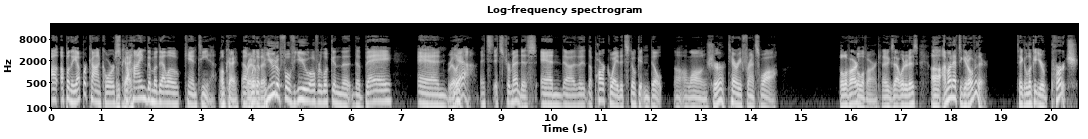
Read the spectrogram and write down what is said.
uh, up on the upper concourse Okay. behind the Modelo Cantina. okay, uh, right with a there. beautiful view overlooking the the bay. And Really? yeah, it's it's tremendous, and uh, the the parkway that's still getting built uh, along Sure. Terry Francois Boulevard. Boulevard. Is that what it is? Uh, I might have to get over there. Take a look at your perch,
